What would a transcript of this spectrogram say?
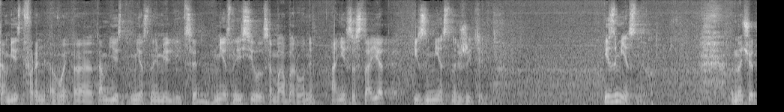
там есть, форми, э, там есть местная милиция, местные силы самообороны. Они состоят из местных жителей. Из местных. Значит,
